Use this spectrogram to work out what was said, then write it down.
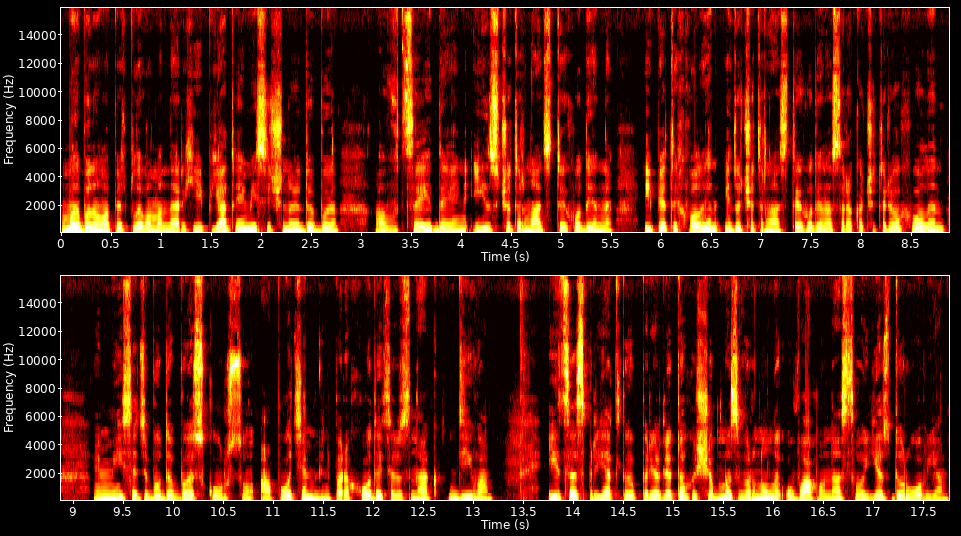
ми будемо під впливом енергії п'ятої місячної доби. В цей день із 14 години і 5 хвилин і до 14 години 44 хвилин місяць буде без курсу, а потім він переходить в знак Діва. І це сприятливий період для того, щоб ми звернули увагу на своє здоров'я,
